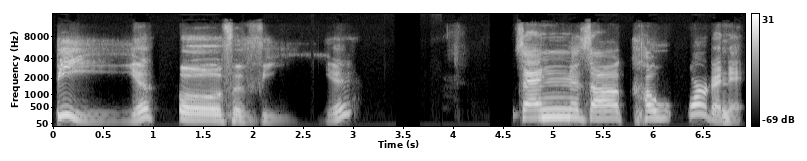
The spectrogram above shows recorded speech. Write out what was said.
B of V, then the coordinate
